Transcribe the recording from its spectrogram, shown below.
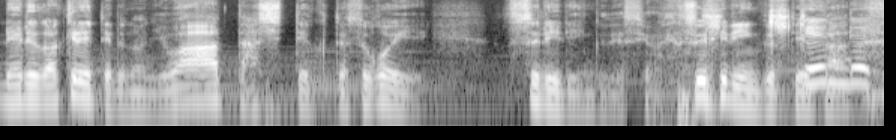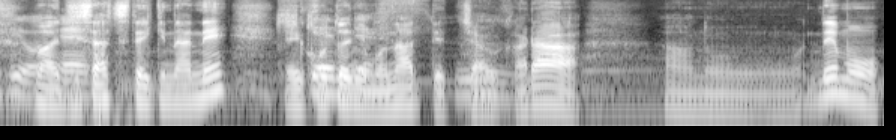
レールが切れてるのにわーって走っていくってすごいスリリングですよね。スリリングっ危ていうか、ね。まあ、自殺的なねことにもなってっちゃうから、あのでも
